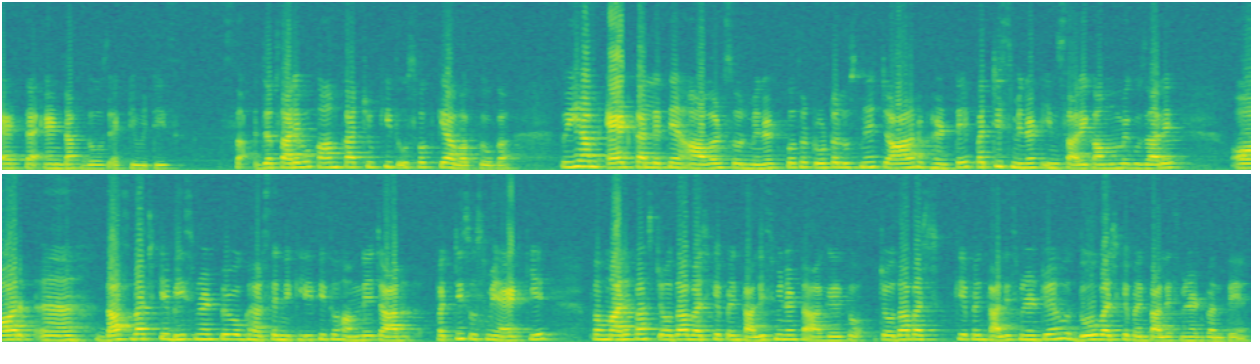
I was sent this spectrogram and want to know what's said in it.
at the end of those activities जब सारे वो काम कर चुकी तो उस वक्त क्या वक्त होगा? तो ये हम ऐड कर लेते हैं आवर्स और मिनट को। तो टोटल उसने चार घंटे पच्चीस मिनट इन सारे कामों में गुजारे। और दस बज के बीस मिनट पे वो घर से निकली थी तो हमने चार, पच्चीस उसमें ऐड किए। तो हमारे पास चौदह बज के पैंतालीस मिनट आ गए। तो चौदह बज के पैंतालीस मिनट जो है वो दो बज के पैंतालीस मिनट बनते हैं।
